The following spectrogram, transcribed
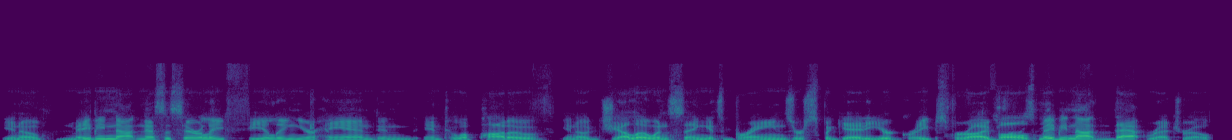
you know, maybe not necessarily feeling your hand in, into a pot of, you know, jello and saying it's brains or spaghetti or grapes for eyeballs. Maybe not that retro,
